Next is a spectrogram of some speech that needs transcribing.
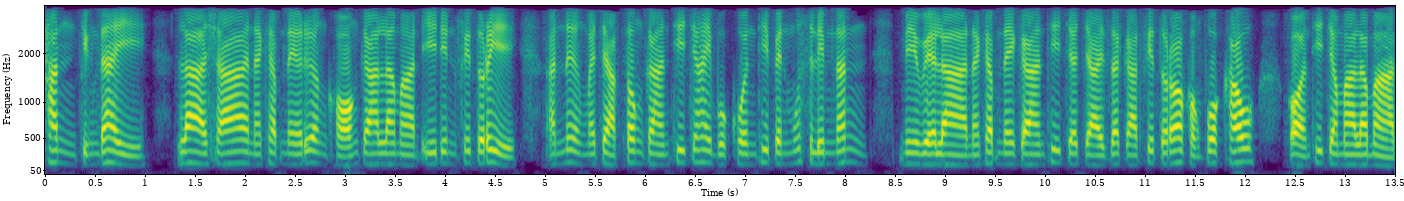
ท่านจึงได้ล่าช้านะครับในเรื่องของการละหมาดอีดิลฟิฏรี อันเนื่องมาจากต้องการที่จะให้บุคคลที่เป็นมุสลิมนั้น มีเวลานะครับในการที่จะจ่ายซะกาตฟิฏเราะฮ์ของพวกเขาก่อนที่จะมาละหมาด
